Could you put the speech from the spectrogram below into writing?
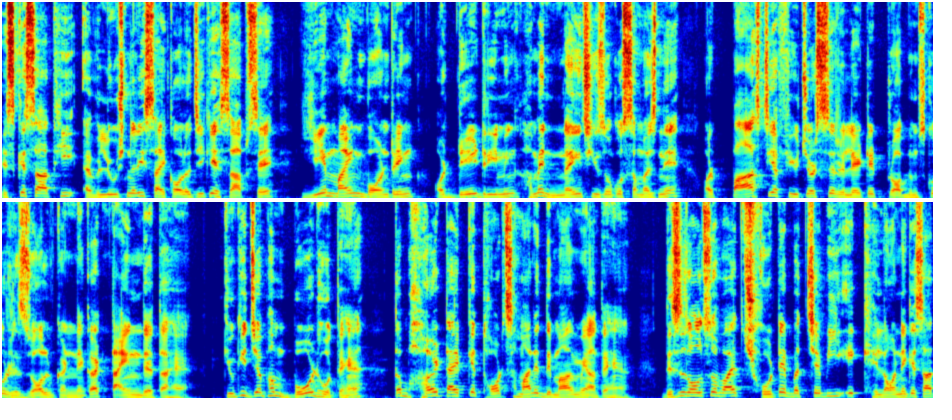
इसके साथ ही एवोल्यूशनरी साइकोलॉजी के हिसाब से ये माइंड वॉन्डरिंग और डे ड्रीमिंग हमें नई चीज़ों को समझने और पास्ट या फ्यूचर से रिलेटेड प्रॉब्लम्स को रिजॉल्व करने का टाइम देता है। क्योंकि जब हम बोर्ड होते हैं, तब हर टाइप के थॉट्स हमारे दिमाग में आते हैं। दिस इज़ ऑल्सो वाई छोटे बच्चे भी एक खिलौने के साथ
